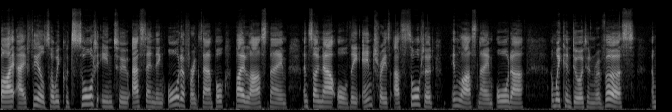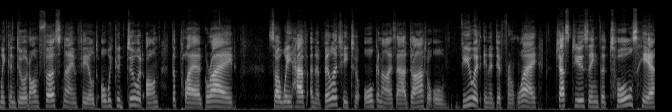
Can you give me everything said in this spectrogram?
by a field. So we could sort into ascending order, for example, by last name. And so now all the entries are sorted in last name order. And we can do it in reverse. And we can do it on first name field, or we could do it on the player grade. So we have an ability to organize our data or view it in a different way just using the tools here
